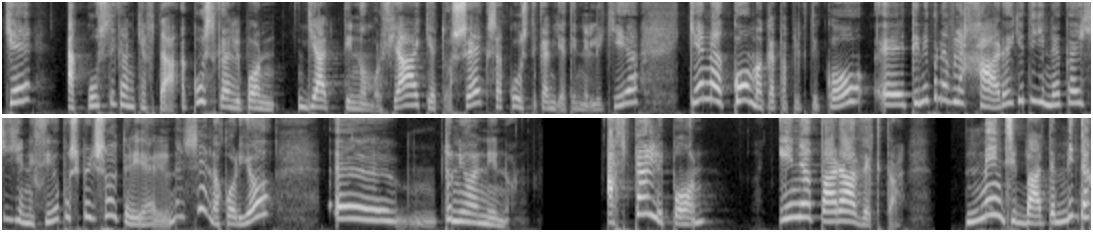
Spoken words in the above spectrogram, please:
και ακούστηκαν και αυτά. Ακούστηκαν λοιπόν για την ομορφιά και το σεξ, ακούστηκαν για την ηλικία και ένα ακόμα καταπληκτικό, ε, την είπανε βλαχάρα γιατί η γυναίκα έχει γεννηθεί όπως οι περισσότεροι Έλληνες σε ένα χωριό ε, των Ιωαννίνων. Αυτά λοιπόν είναι απαράδεκτα. Μην τσιμπάτε, μην τα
